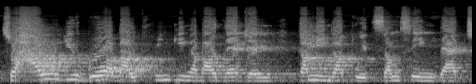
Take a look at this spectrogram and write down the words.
So how would you go about thinking about that and coming up with something that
